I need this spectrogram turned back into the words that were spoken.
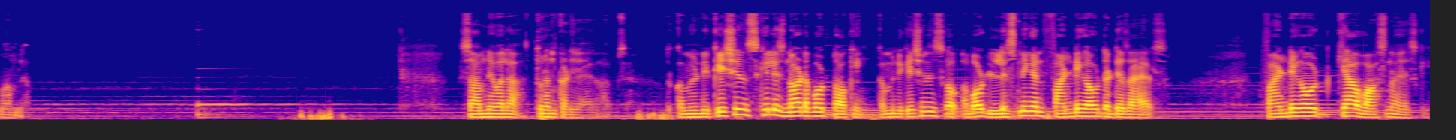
मामला। सामने वाला तुरंत कट जाएगा आपसे। तो communication skill is not about talking communication is about listening and finding out the desires finding out क्या वासना है इसकी।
